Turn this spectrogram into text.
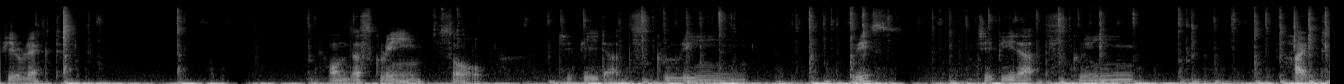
fill rect on the screen. So gp.screen width gp.screen height.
